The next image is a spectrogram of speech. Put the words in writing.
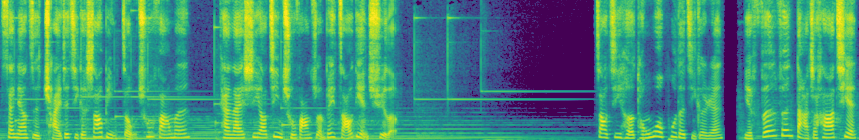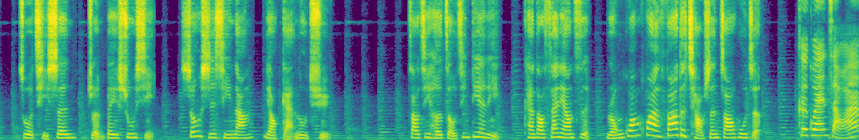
三娘子揣着几个烧饼走出房门，看来是要进厨房准备早点去了。赵姬和同卧铺的几个人。也纷纷打着哈欠，坐起身，准备梳洗，收拾行囊，要赶路去。赵继和走进店里，看到三娘子容光焕发的悄声招呼着：“客官早啊，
